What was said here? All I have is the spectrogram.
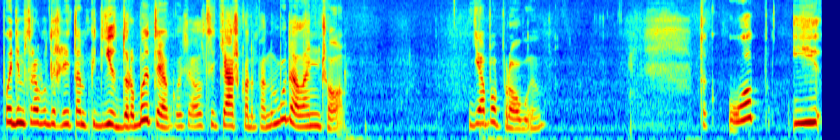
Потім треба буде ще й там під'їзд доробити якось, але це тяжко, напевно, буде, але нічого. Я попробую. Так, оп, і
